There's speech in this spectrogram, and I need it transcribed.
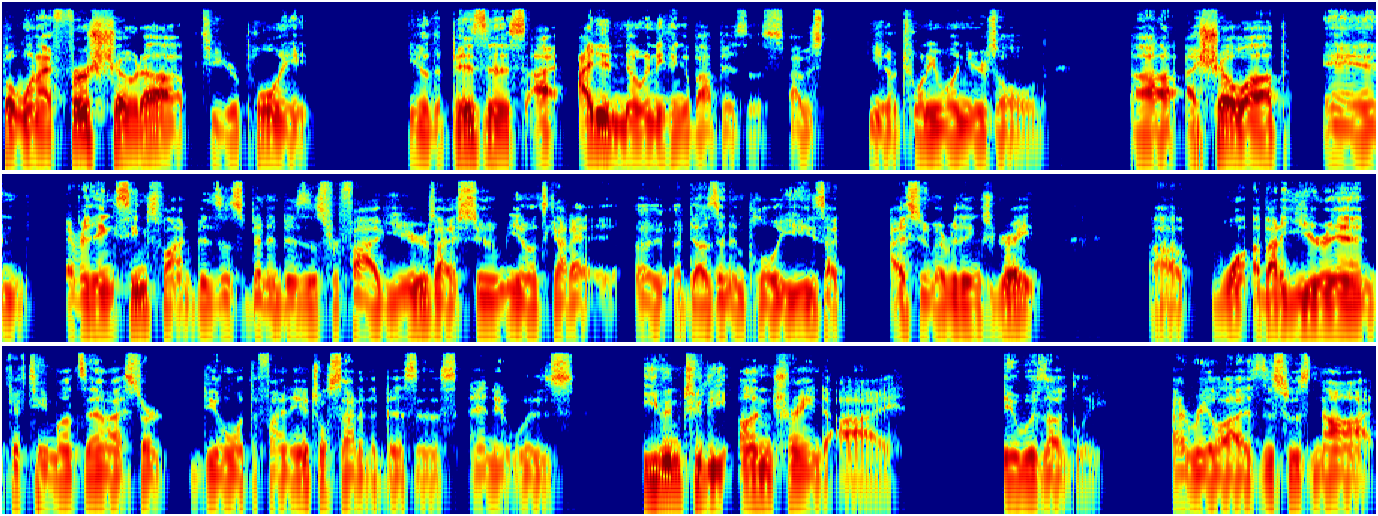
but when i first showed up to your point you know the business i i didn't know anything about business. I was you know 21 years old. Uh, i show up and everything seems fine. Business been in business for five years. I assume you know it's got a, a, a dozen employees. I i assume everything's great. Uh, one, about a year in 15 months in i start dealing with the financial side of the business and it was even to the untrained eye it was ugly. I realized this was not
